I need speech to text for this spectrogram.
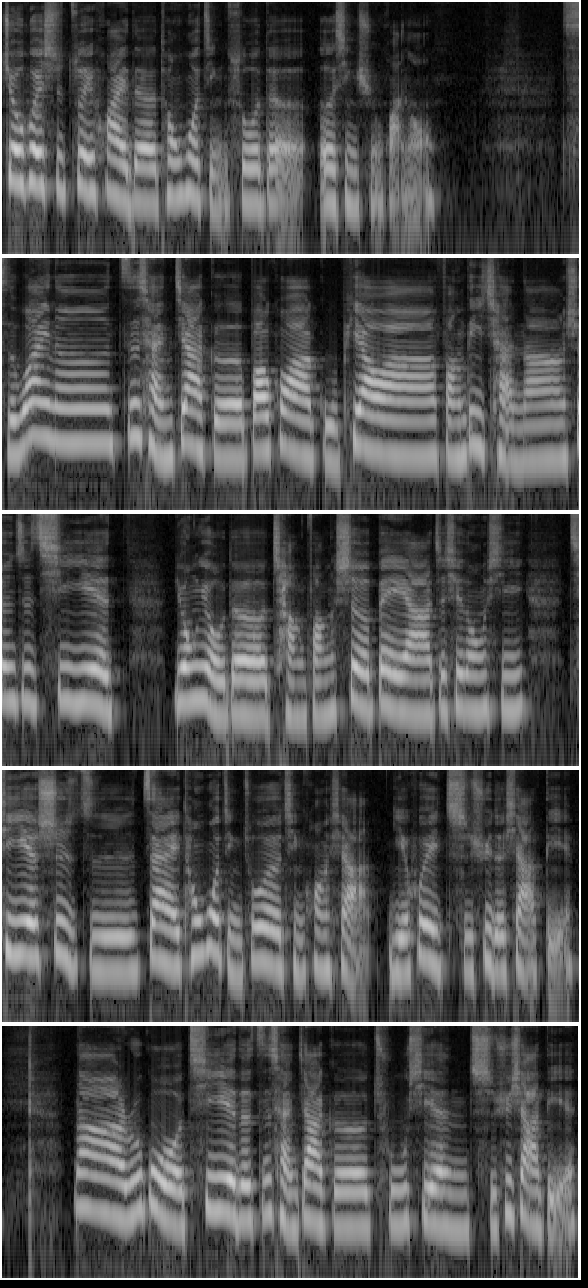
就会是最坏的通货紧缩的恶性循环哦。此外呢，资产价格包括股票啊、房地产啊，甚至企业。拥有的厂房设备啊，这些东西，企业市值在通货紧缩的情况下也会持续的下跌。那如果企业的资产价格出现持续下跌，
